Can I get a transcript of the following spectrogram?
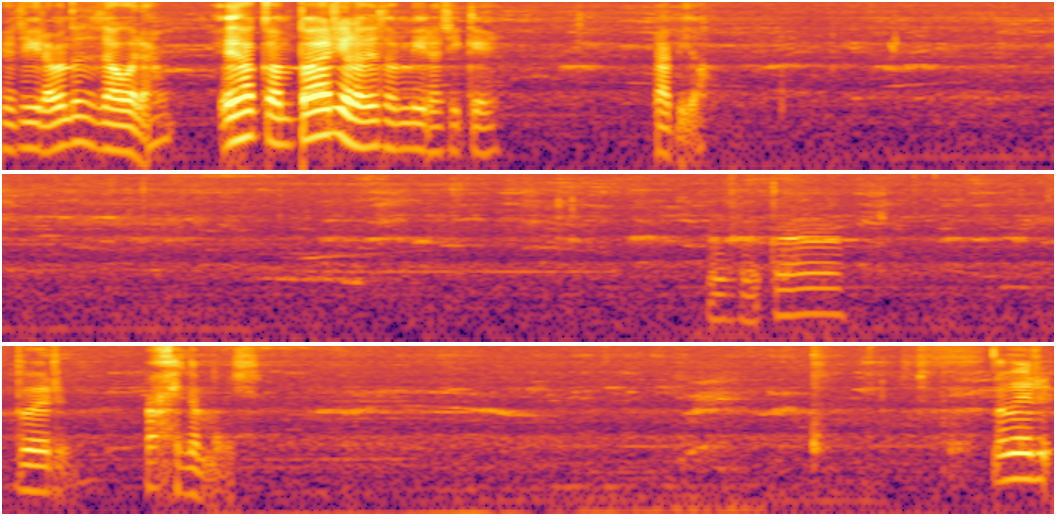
estoy grabando desde ahora. Es acampar y a la vez dormir, así que... Rápido. Vamos acá. Ver... Página más. A ver...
